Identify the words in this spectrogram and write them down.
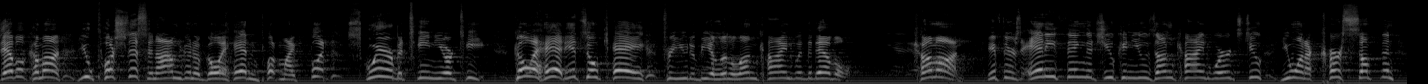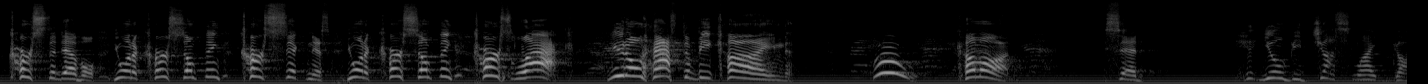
Devil, come on. You push this, and I'm going to go ahead and put my foot square between your teeth. Go ahead. It's okay for you to be a little unkind with the devil. Come on. If there's anything that you can use unkind words to, you want to curse something, curse the devil. You want to curse something, curse sickness. You want to curse something, curse lack. You don't have to be kind. Woo! Come on. He said, You'll be just like God.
